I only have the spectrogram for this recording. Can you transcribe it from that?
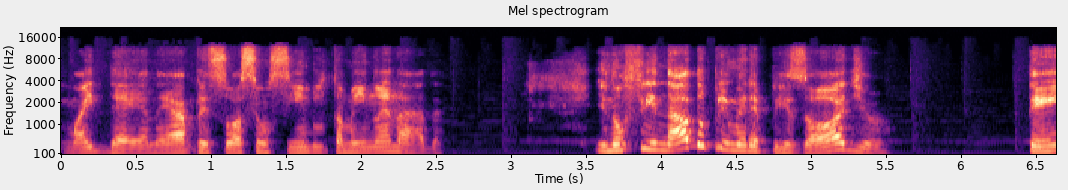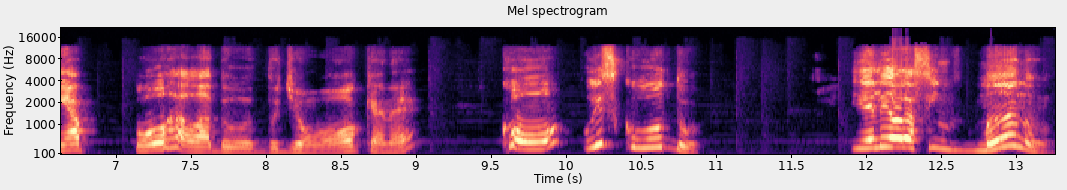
uma ideia, né? A pessoa ser um símbolo também não é nada. E no final do primeiro episódio, tem a porra lá do, do John Walker, né? Com o escudo. E ele olha assim, mano,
